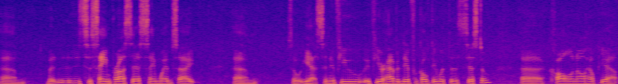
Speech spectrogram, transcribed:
um, but it's the same process, same website. Um, so yes, and if you if you're having difficulty with the system, uh, call and I'll help you out.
